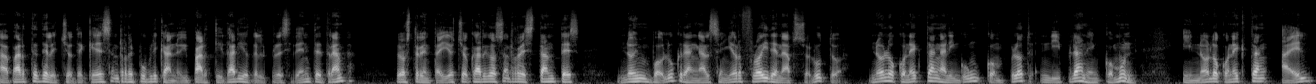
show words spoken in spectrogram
Aparte del hecho de que es republicano y partidario del presidente Trump, los 38 cargos restantes no involucran al señor Floyd en absoluto, no lo conectan a ningún complot ni plan en común, y no lo conectan a él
